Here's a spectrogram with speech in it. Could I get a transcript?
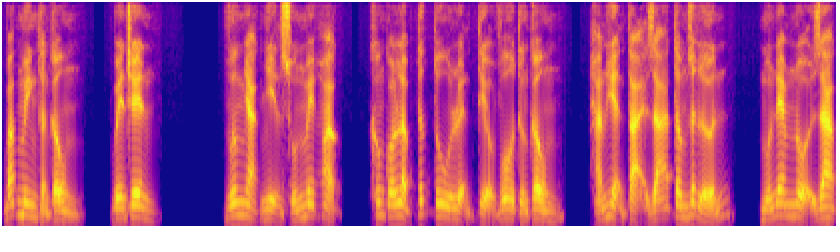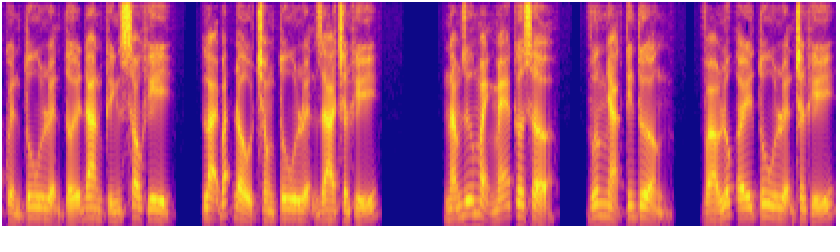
Bắc Minh thần công, bên trên. Vương nhạc nhịn xuống mê hoặc, không có lập tức tu luyện tiểu vô tướng công, hắn hiện tại dã tâm rất lớn, muốn đem nội ra quyền tu luyện tới đan kính sau khi, lại bắt đầu trong tu luyện ra chân khí. Nắm giữ mạnh mẽ cơ sở, Vương Nhạc tin tưởng, vào lúc ấy tu luyện chân khí,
